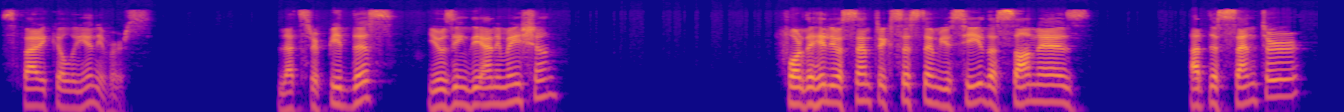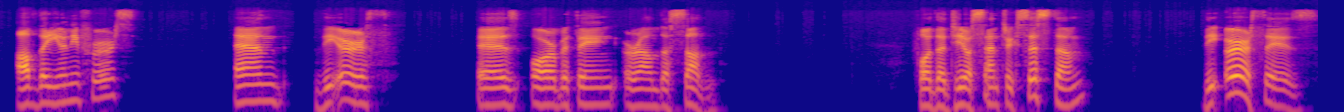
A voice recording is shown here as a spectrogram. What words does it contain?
spherical universe. Let's repeat this using the animation. For the heliocentric system, you see the sun is at the center of the universe and the earth is orbiting around the sun. For the geocentric system, the earth is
